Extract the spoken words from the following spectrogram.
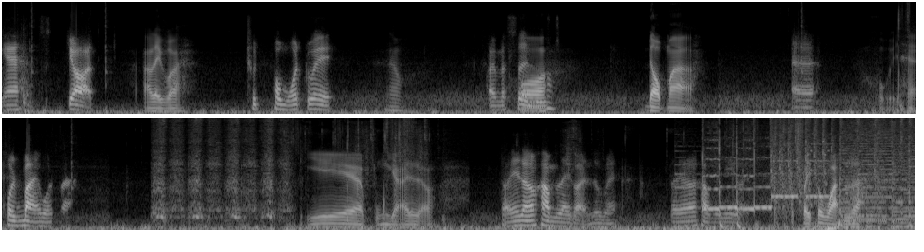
ไงยอดอะไรวะ ชุดพอมดเว้ยเอ้าไปมาเซอร์อ๋อลูดรอปมาเออโอ้ยคนบายหมดมาเย่ปรุงยาได้แล้ว ตอนนี้เราต้องทำอะไรก่อนรู้ไหมตอนนี้เราต้องทำอันนี้ก่อนไปสวรรค์ละเ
